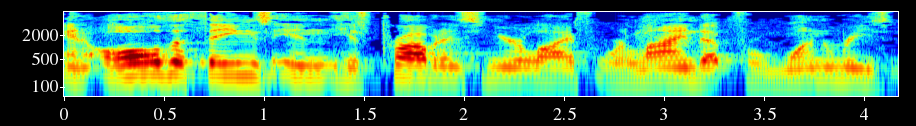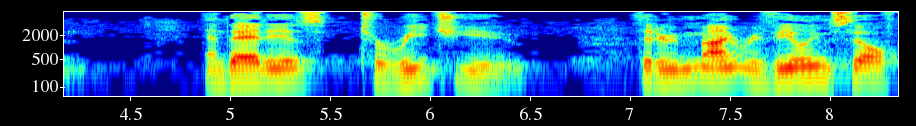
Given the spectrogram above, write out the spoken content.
And all the things in His providence in your life were lined up for one reason, and that is to reach you, that He might reveal Himself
